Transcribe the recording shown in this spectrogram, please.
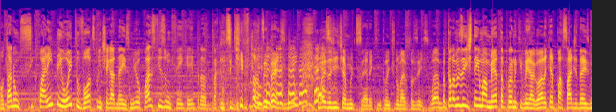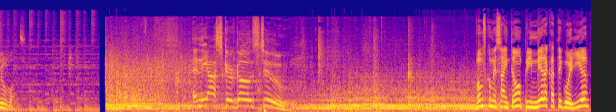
Faltaram 48 votos pra gente chegar a 10 mil. Eu quase fiz um fake aí pra, pra conseguir fazer 10 mil. Mas a gente é muito sério aqui, então a gente não vai fazer isso. Pelo menos a gente tem uma meta pro ano que vem agora, que é passar de 10 mil votos. And the Oscar goes to. Vamos começar então a primeira categoria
